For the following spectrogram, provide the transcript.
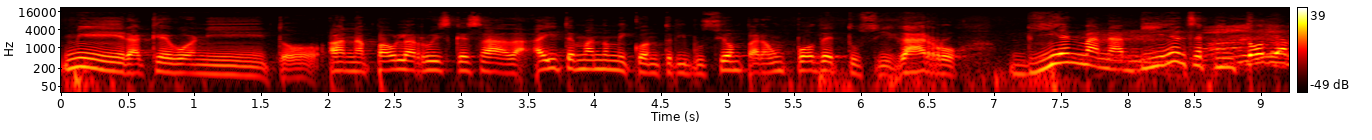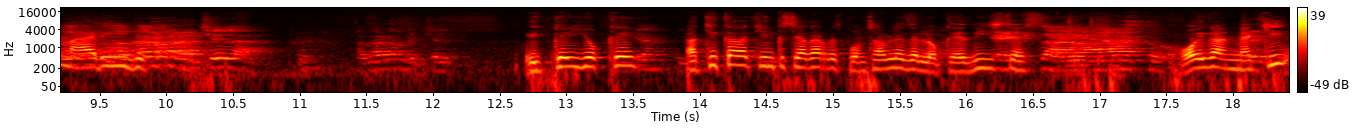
Mira qué bonito. Ana Paula Ruiz Quesada, ahí te mando mi contribución para un pod de tu cigarro. Bien, mana, bien, se pintó de amarillo. Hablaron de Chela. Hablaron de Chela. ¿Y qué y yo qué? Aquí cada quien que se haga responsable de lo que dice. Exacto. Óiganme, aquí.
